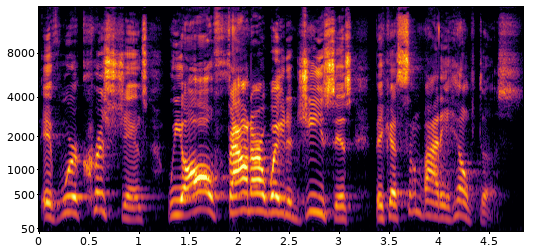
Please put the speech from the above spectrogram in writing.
If we're Christians, we all found our way to Jesus because somebody helped us.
